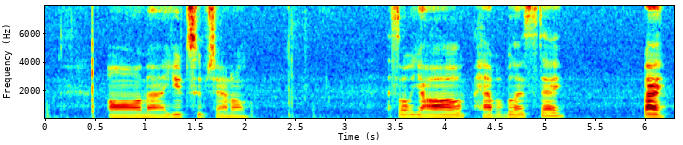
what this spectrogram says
on my YouTube channel. So, y'all have a blessed day. Bye.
